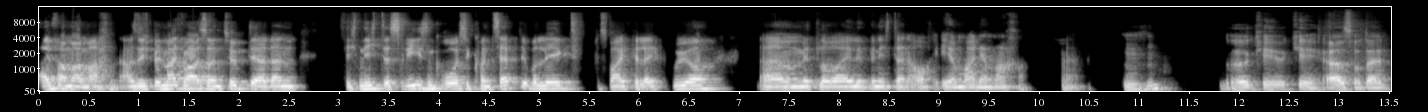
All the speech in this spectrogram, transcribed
einfach mal machen. Also ich bin manchmal so ein Typ, der dann sich nicht das riesengroße Konzept überlegt. Das war ich vielleicht früher. Ähm, mittlerweile bin ich dann auch eher mal der Macher. Ja. Mhm. Okay, okay. Also dein,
